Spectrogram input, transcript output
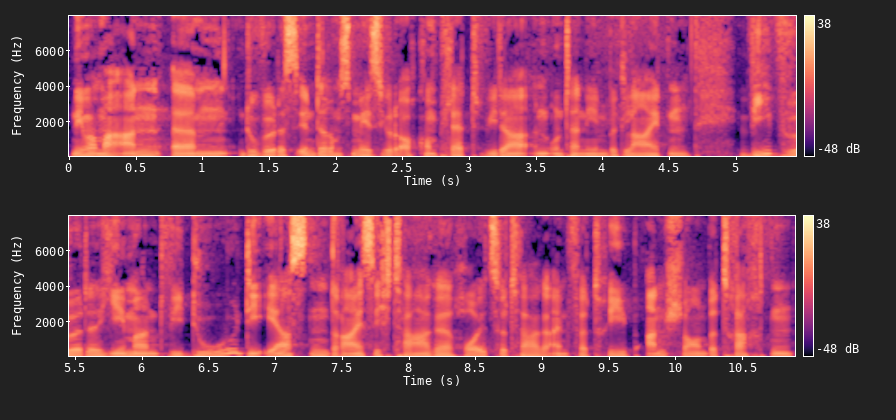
Nehmen wir mal an, ähm, du würdest interimsmäßig oder auch komplett wieder ein Unternehmen begleiten. Wie würde jemand wie du die ersten 30 Tage heutzutage einen Vertrieb anschauen, betrachten,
